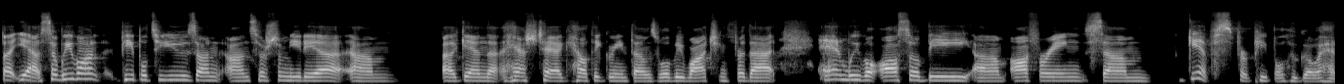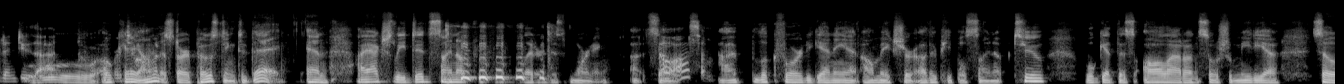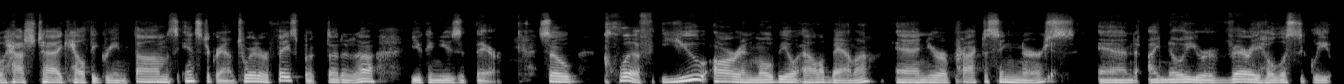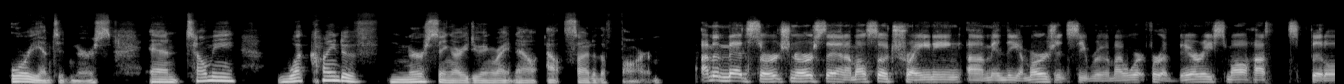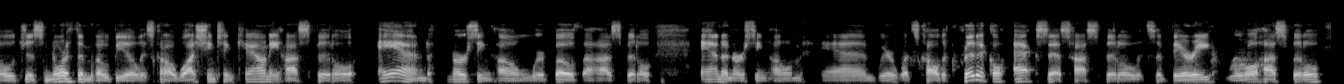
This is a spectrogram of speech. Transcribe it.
But yeah, so we want people to use on on social media. Um, again, the hashtag Healthy Green Thumbs. We'll be watching for that, and we will also be um, offering some gifts for people who go ahead and do that. Ooh, okay, time. I'm going to start posting today. And I actually did sign up for the letter this morning. Uh, so oh, awesome. I look forward to getting it. I'll make sure other people sign up too. We'll get this all out on social media. So hashtag healthy green thumbs, Instagram, Twitter, Facebook, da da da. You can use it there. So Clif, you are in Mobile, Alabama, and you're a practicing nurse. And I know you're a very holistically oriented nurse. And tell me, what kind of nursing are you doing right now outside of the farm? I'm a med surg nurse and I'm also training um, in the emergency room. I work for a very small hospital just north of Mobile. It's called Washington County Hospital and Nursing Home. We're both a hospital and a nursing home. And we're what's called a critical access hospital. It's a very rural hospital.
